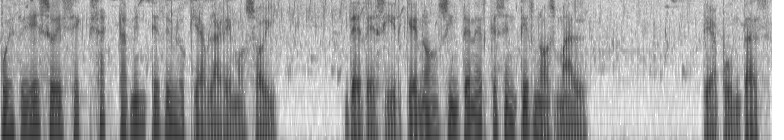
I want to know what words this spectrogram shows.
Pues de eso es exactamente de lo que hablaremos hoy, de decir que no sin tener que sentirnos mal. ¿Te apuntas?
